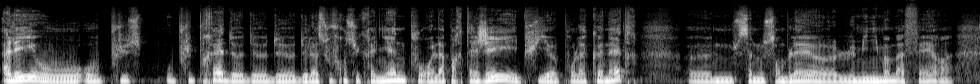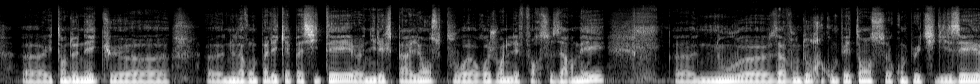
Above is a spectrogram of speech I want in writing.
aller au, plus près de, la souffrance ukrainienne pour la partager et puis euh, pour la connaître. Euh, ça nous semblait euh, le minimum à faire, étant donné que nous n'avons pas les capacités ni l'expérience pour rejoindre les forces armées. Nous avons d'autres compétences qu'on peut utiliser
